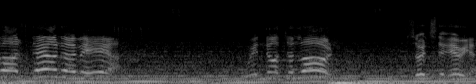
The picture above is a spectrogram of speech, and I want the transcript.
Ours down over here. We're not alone. Search the area.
